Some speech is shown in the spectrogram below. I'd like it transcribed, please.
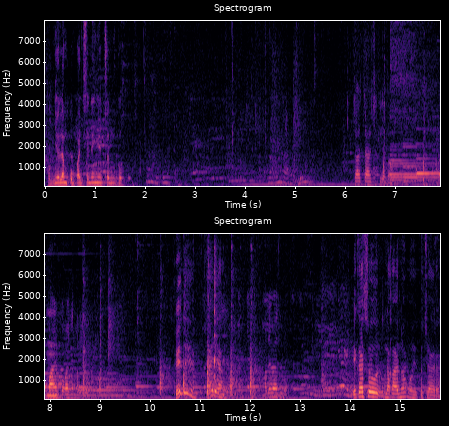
Huwag niyo lang pong pansinin yung tiyan ko. Tsaka tsaka si Kila to. Kumain po kayo ng kaliwete. Pwede, kaya. Kaliwete po. Eh kaso, nakaano ko eh, kutsara.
